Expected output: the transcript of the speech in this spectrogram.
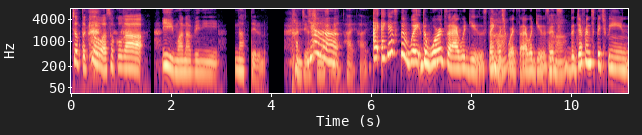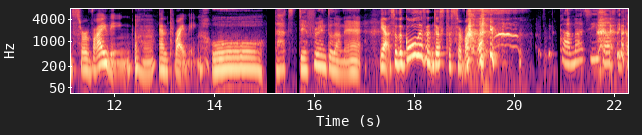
ちょっと今日はそこがいい学びになってる 感じがしますね。 Yeah. はいはい。 I, I guess the way the words that I would use, the English Uh-huh. words that I would use, it's Uh-huh. the difference between surviving うん and thriving. おー、that's different だね。 Yeah, so the goal isn't just to survive. 悲しさって考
